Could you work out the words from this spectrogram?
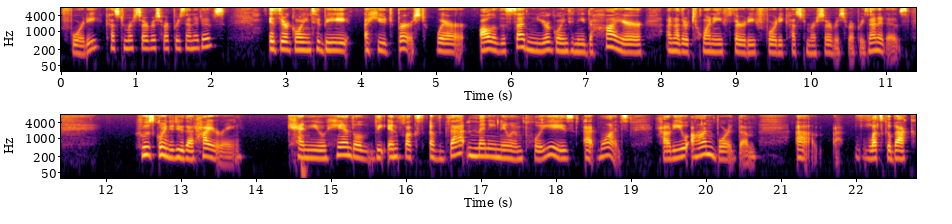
40 customer service representatives? Is there going to be a huge burst where all of a sudden you're going to need to hire another 20, 30, 40 customer service representatives? Who's going to do that hiring? can you handle the influx of that many new employees at once? How do you onboard them? Um, let's go back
